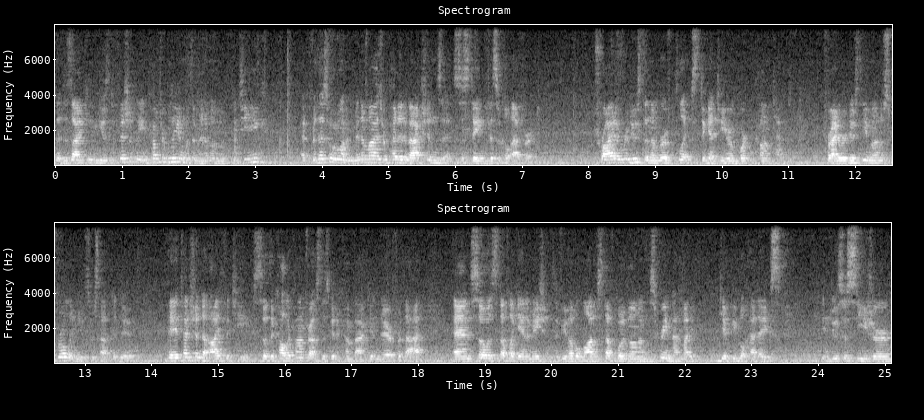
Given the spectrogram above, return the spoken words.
The design can be used efficiently and comfortably and with a minimum of fatigue. And for this, we want to minimize repetitive actions and sustain physical effort. Try to reduce the number of clicks to get to your important content. Try to reduce the amount of scrolling users have to do. Pay attention to eye fatigue. So the color contrast is going to come back in there for that. And so is stuff like animations. If you have a lot of stuff going on on the screen, that might give people headaches, induce a seizure.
